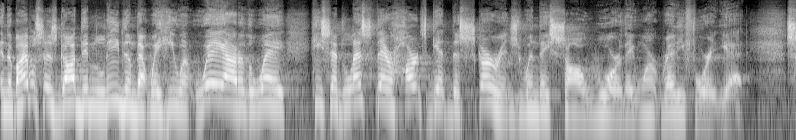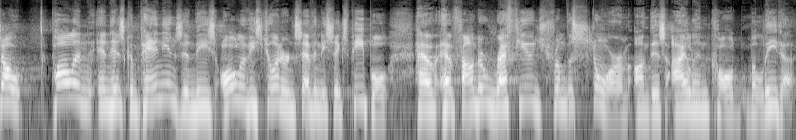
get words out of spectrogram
And the Bible says God didn't lead them that way. He went way out of the way. He said, lest their hearts get discouraged when they saw war. They weren't ready for it yet. So, Paul and, and, his companions and these, all of these 276 people have, have found a refuge from the storm on this island called Melita.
